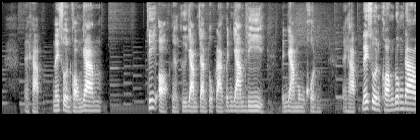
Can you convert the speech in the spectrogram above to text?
5 นะครับ ในส่วนของยามที่ออกเนี่ยคือยามจันทร์ตัวกลางเป็นยามดี เป็นยามมงคล นะครับในส่วนของดวงดาว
